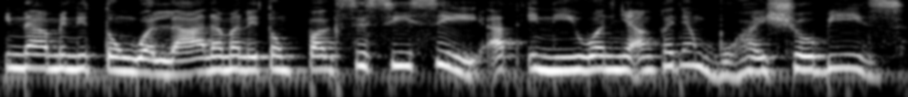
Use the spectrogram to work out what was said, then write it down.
inamin nitong wala naman itong pagsisisi at iniwan niya ang kanyang buhay showbiz.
